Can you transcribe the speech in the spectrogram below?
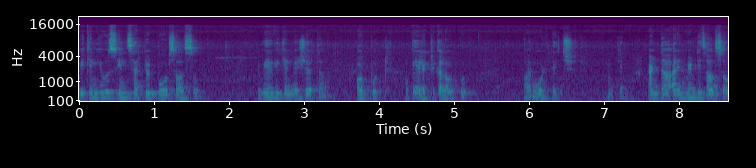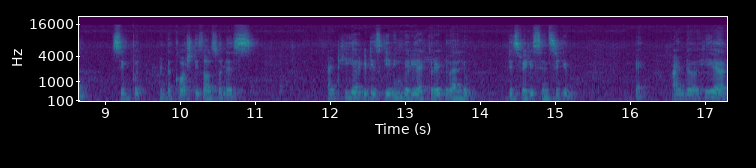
we can use in circuit boards also where we can measure the output okay electrical output or voltage okay. And the arrangement is also simple and the cost is also less. And here it is giving very accurate value it is very sensitive okay. And uh, here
